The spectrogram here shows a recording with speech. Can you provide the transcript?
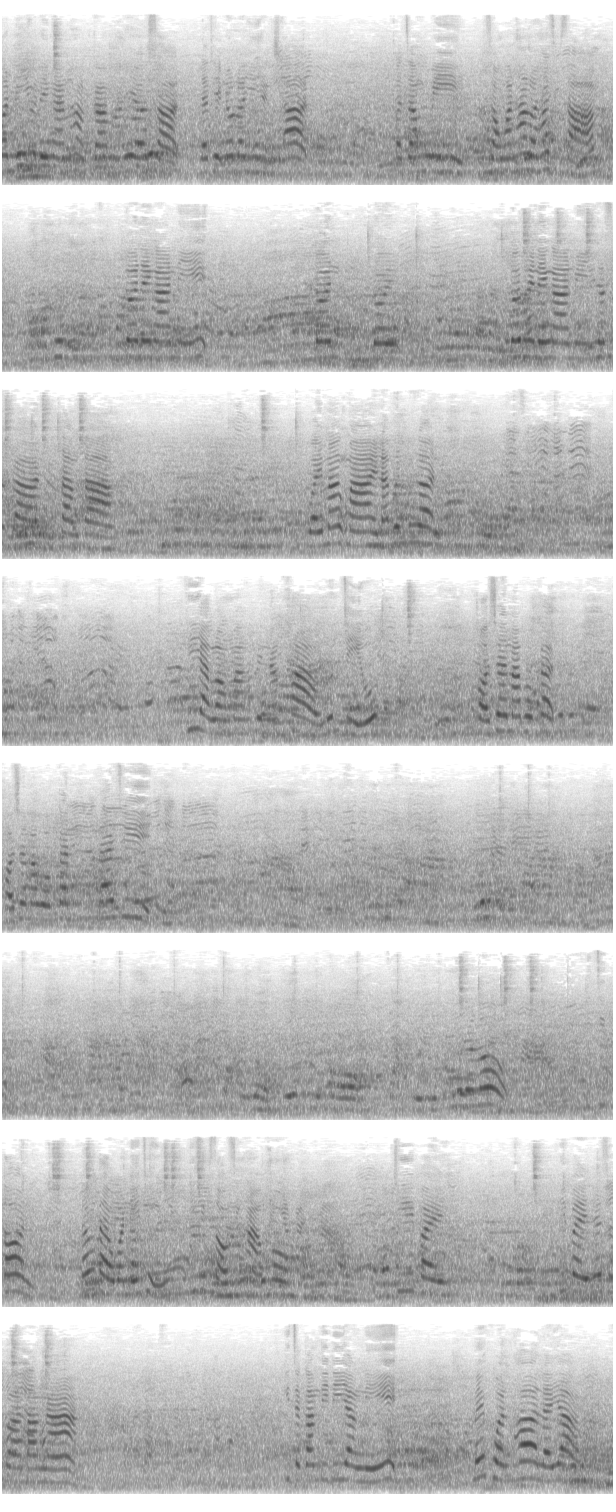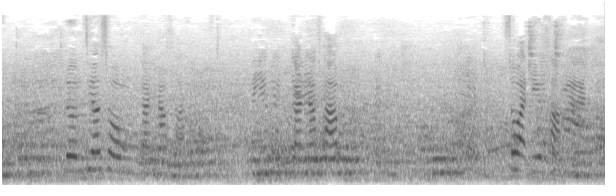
วันนี้อยู่ในงานมหกรรมวิทยาศาสตร์ และเทคโนโลยีแห่งชาติ ประจำปี 2553 โดยในงานนี้ โดย โดย โดยภายในงานมีนิทรรศการต่างๆ ไว้มากมายและเพื่อนๆ ที่อยากลองมาเป็นนักข่าวรุ่นจิ๋ว เชิญมาพบกัน ขอเชิญมาพบกันได้ที่ มูโลดิจิตอลตั้งแต่วันนี้ถึง 22 สิงหาคม ที่ไป ที่ไปเทศบาลบางนา กิจกรรมดีๆอย่างนี้ ไม่ควรพลาดและอยากเดิมเที่ยวชมกันนะคะกันนะครับ สวัสดีค่ะ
